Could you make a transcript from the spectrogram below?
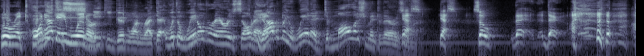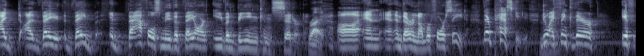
who are a Mm-hmm. And 20 that's game a winner. Sneaky good one right there. With a win over Arizona, and Yep. not only a win, a demolishment of Arizona. Yes, yes. So they, they, I, I, they, they, it baffles me that they aren't even being considered. Right. Uh, and, and and they're a number four seed. They're pesky. Do Mm-hmm. I think they're if.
